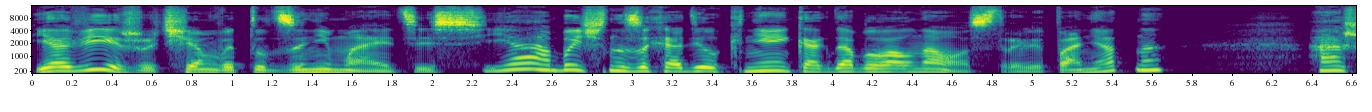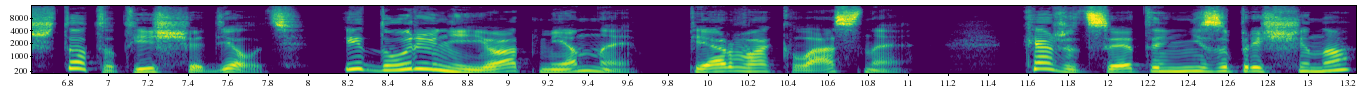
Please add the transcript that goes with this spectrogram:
Я вижу, чем вы тут занимаетесь. Я обычно заходил к ней, когда бывал на острове, понятно? А что тут еще делать? И дурь у нее отменная, первоклассная. Кажется, это не запрещено?»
